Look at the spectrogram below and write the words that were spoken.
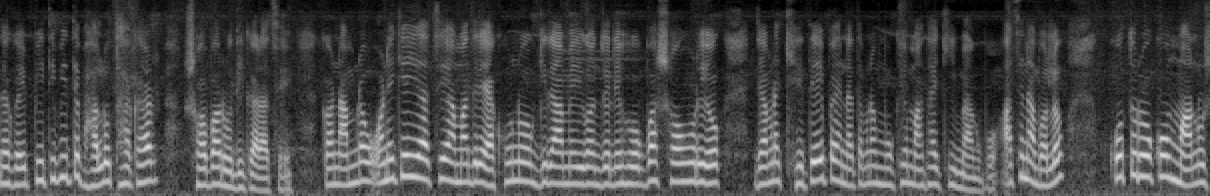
দেখো, এই পৃথিবীতে ভালো থাকার সবার অধিকার আছে। কারণ আমরা অনেকেই আছে, আমাদের এখনও গ্রামে, গঞ্জনে হোক বা শহরে হোক, যে আমরা খেতেই পাই না, তো আমরা মুখে মাথায় কী মাখবো? আছে না বলো? কত রকম মানুষ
